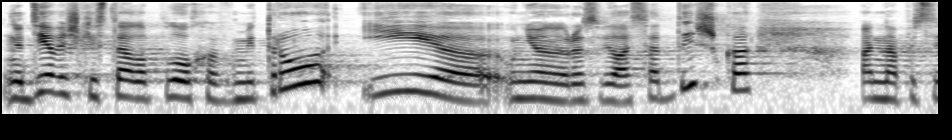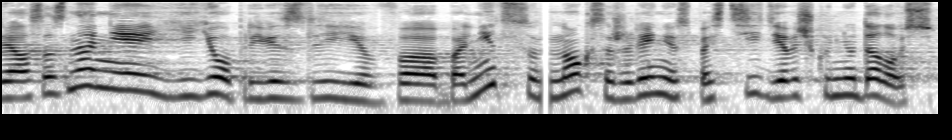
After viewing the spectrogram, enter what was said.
Девочке стало плохо в метро, и у нее развилась отдышка, она потеряла сознание, ее привезли в больницу, но, к сожалению, спасти девочку не удалось,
